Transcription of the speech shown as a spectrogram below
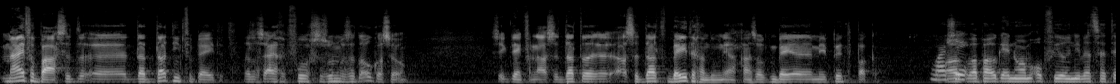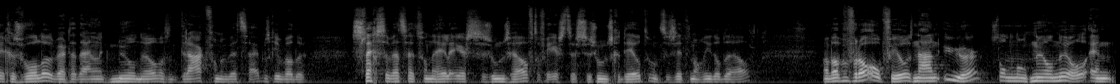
mij verbaast het eh, dat dat niet verbetert. Dat was eigenlijk vorig seizoen was dat ook al zo. Dus ik denk van als ze dat, eh, als ze dat beter gaan doen, ja, gaan ze ook eh, meer punten pakken. Maar Wat, wat me ook enorm opviel in die wedstrijd tegen Zwolle, het werd uiteindelijk 0-0. was een draak van een wedstrijd. Misschien wel de slechtste wedstrijd van de hele eerste seizoenshelft. Of eerste seizoensgedeelte, want we zitten nog niet op de helft. Maar wat me vooral opviel is na een uur stond het nog 0-0. En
